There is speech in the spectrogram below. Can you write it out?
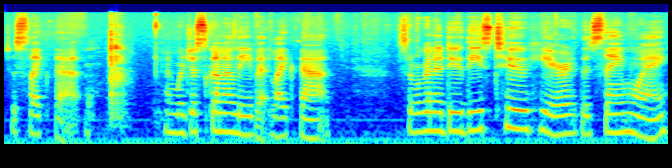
Just like that. And we're just going to leave it like that. So we're going to do these two here the same way.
